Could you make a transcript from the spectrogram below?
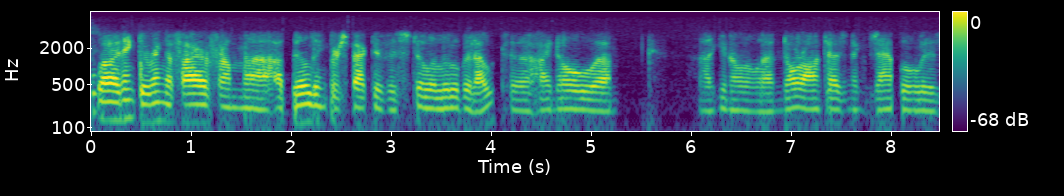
Well, I think the Ring of Fire, from uh, a building perspective, is still a little bit out. Uh, I know. Uh, you know, uh, Noront, as an example, is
